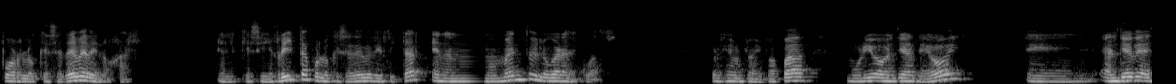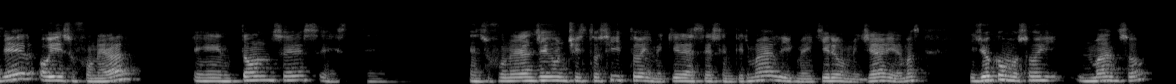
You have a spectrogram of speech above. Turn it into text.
por lo que se debe de enojar. El que se irrita por lo que se debe de irritar en el momento y lugar adecuados. Por ejemplo, mi papá murió el día de hoy, eh, el día de ayer, hoy es su funeral. Entonces, este, en su funeral llega un chistosito y me quiere hacer sentir mal y me quiere humillar y demás. Y yo como soy manso,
